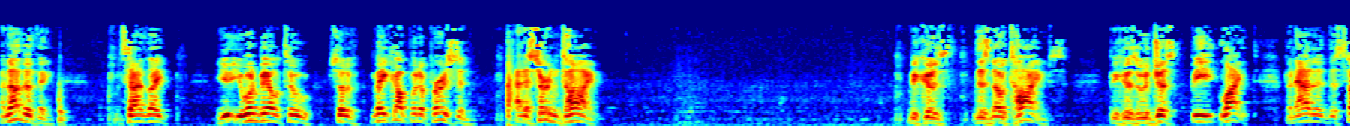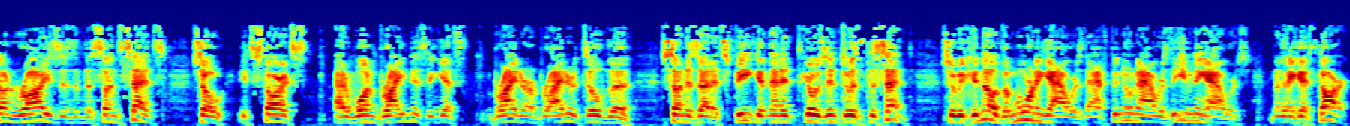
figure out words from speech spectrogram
Another thing, it sounds like you, you wouldn't be able to sort of make up with a person at a certain time. because there's no times, because it would just be light. But now that the sun rises and the sun sets, so it starts at one brightness and gets brighter and brighter until the sun is at its peak, and then it goes into its descent. So we can know the morning hours, the afternoon hours, the evening hours, and then it gets dark.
